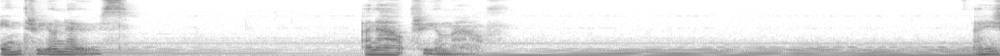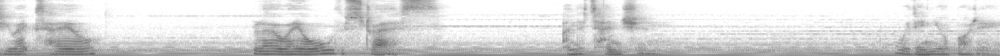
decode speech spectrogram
in through your nose and out through your mouth. And as you exhale, blow away all the stress and the tension within your body.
